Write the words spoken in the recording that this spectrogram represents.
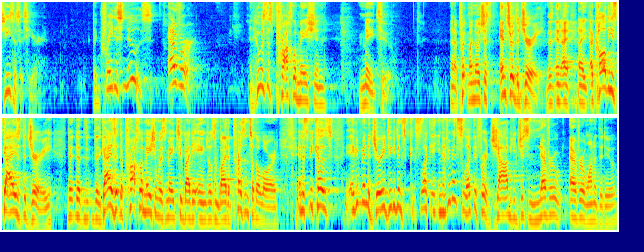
Jesus is here. The greatest news ever. And who is this proclamation made to? and I put my notes just enter the jury. And I, and I, I call these guys the jury, the, the, the, guys that the proclamation was made to by the angels and by the presence of the Lord. And it's because, have you been to jury duty? Been selected, have you been selected for a job you just never, ever wanted to do?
